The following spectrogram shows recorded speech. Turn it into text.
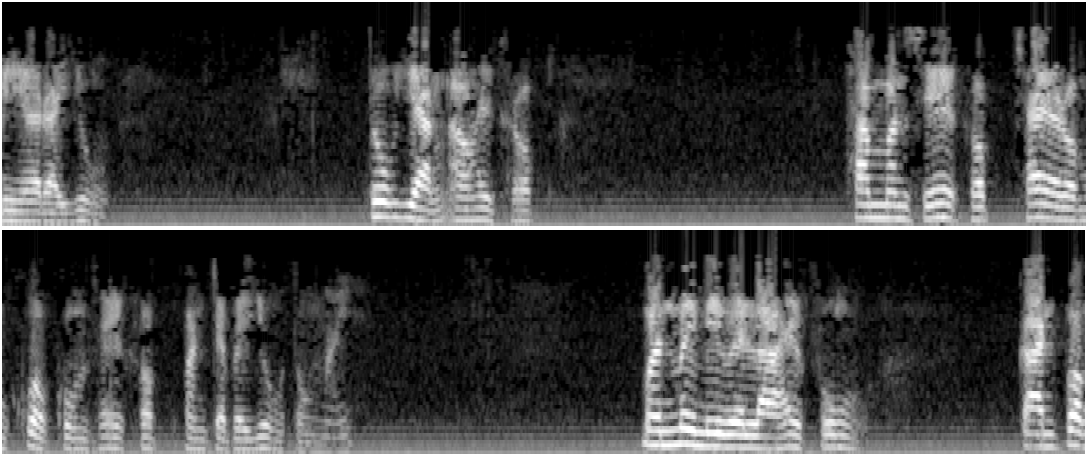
มีอะไรยุ่ง ทุกอย่างเอาให้ครบทำมันเสียครบใช้อารมณ์ควบคุมใช้ครบมันจะไปยุ่งตรงไหน มันไม่มีเวลาให้ฟุง้ง การป้อง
